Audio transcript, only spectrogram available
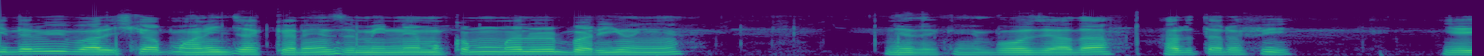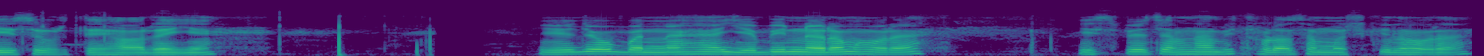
इधर भी बारिश का पानी चेक करें ज़मीनें मुकम्मल भरी हुई हैं। ये देखें बहुत ज़्यादा हर तरफ़ ही यही सूरत हाल रही है। ये जो बनना है, ये भी नरम हो रहा है। इस पे चलना भी थोड़ा सा मुश्किल हो रहा है।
